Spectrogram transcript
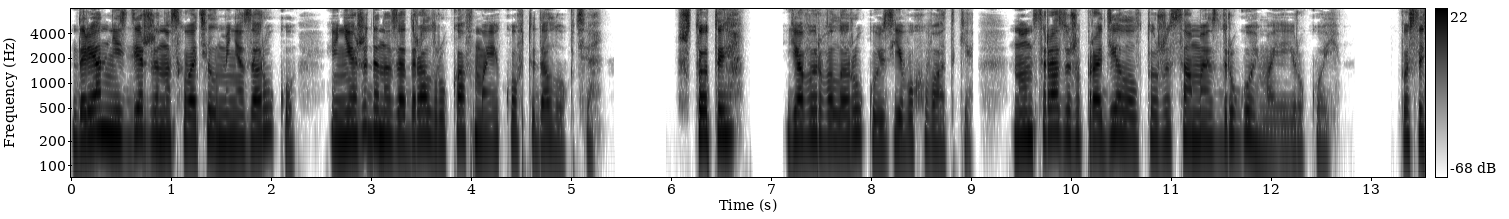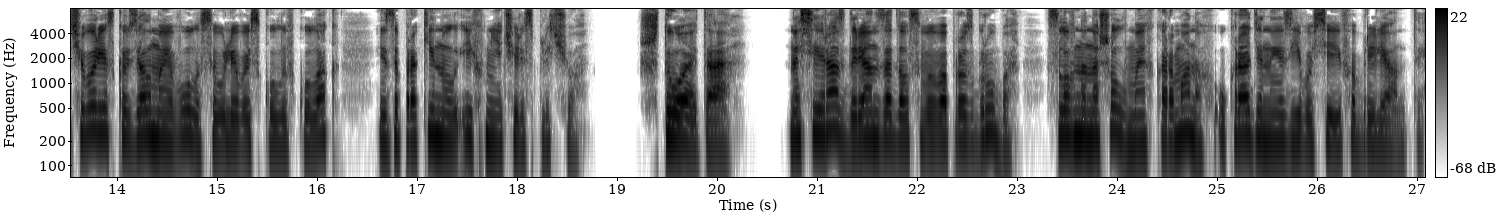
Дариан несдержанно схватил меня за руку и неожиданно задрал рукав моей кофты до локтя. «Что ты?» Я вырвала руку из его хватки, но он сразу же проделал то же самое с другой моей рукой. После чего резко взял мои волосы у левой скулы в кулак и запрокинул их мне через плечо. «Что это?» На сей раз Дариан задал свой вопрос грубо, словно нашел в моих карманах украденные из его сейфа бриллианты.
